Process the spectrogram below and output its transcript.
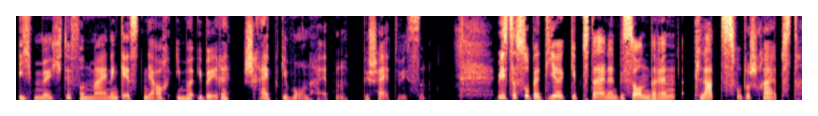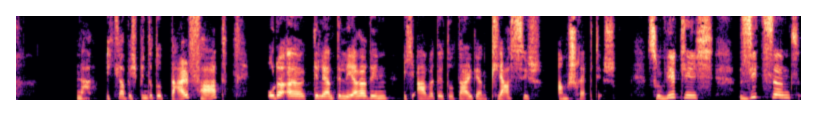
Ich möchte von meinen Gästen ja auch immer über ihre Schreibgewohnheiten Bescheid wissen. Wie ist das so bei dir? Gibt es da einen besonderen Platz, wo du schreibst? Na, ich glaube, ich bin da total fad. Oder äh, gelernte Lehrerin, ich arbeite total gern klassisch am Schreibtisch. So wirklich sitzend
